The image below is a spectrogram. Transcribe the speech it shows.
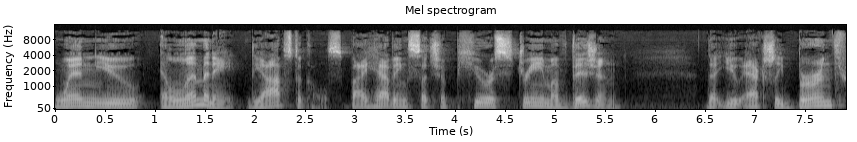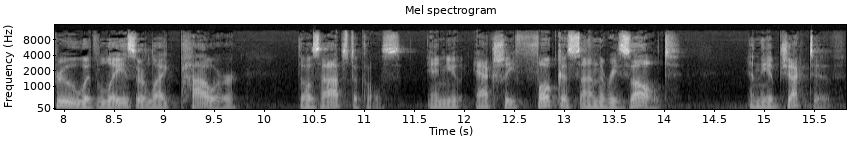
When you eliminate the obstacles by having such a pure stream of vision that you actually burn through with laser like power those obstacles and you actually focus on the result and the objective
